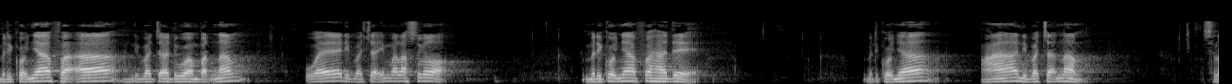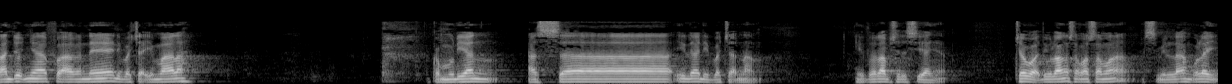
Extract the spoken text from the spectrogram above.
Berikutnya fa'a dibaca 246, w dibaca imalah surah. Berikutnya fahade. Berikutnya A dibaca enam. Selanjutnya fa'agne dibaca imalah. Kemudian as-sa'ila dibaca enam. Itulah perselisihannya. Coba diulang sama-sama. Bismillah mulai.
